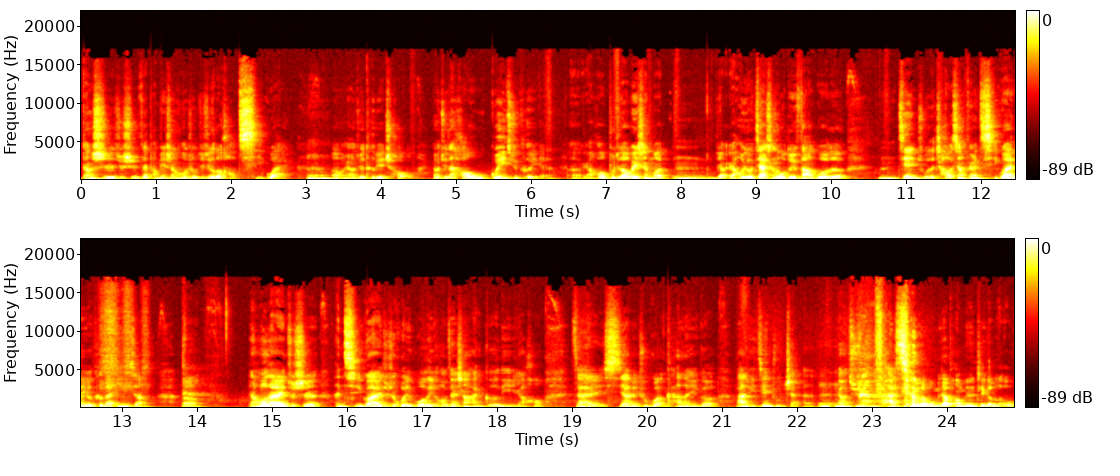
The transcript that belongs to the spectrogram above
当时就是在旁边生活的时候，我觉得这个楼好奇怪，嗯嗯，然后觉得特别丑，然后觉得毫无规矩可言，呃，然后不知道为什么，嗯，然然后又加深了我对法国的嗯建筑的朝向非常奇怪的一个刻板印象，嗯。但后来就是很奇怪，就是回国了以后，在上海隔离，然后在西安美术馆看了一个巴黎建筑展，嗯然后居然 发现了我们家旁边的这个楼，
